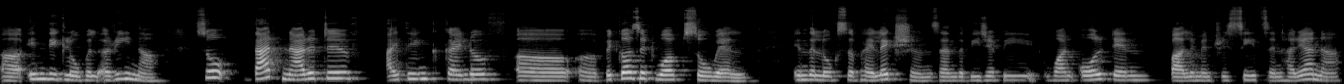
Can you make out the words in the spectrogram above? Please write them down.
uh, in the global arena. So that narrative I think kind of uh, uh, because it worked so well in the Lok Sabha elections and the BJP won all 10 parliamentary seats in Haryana,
